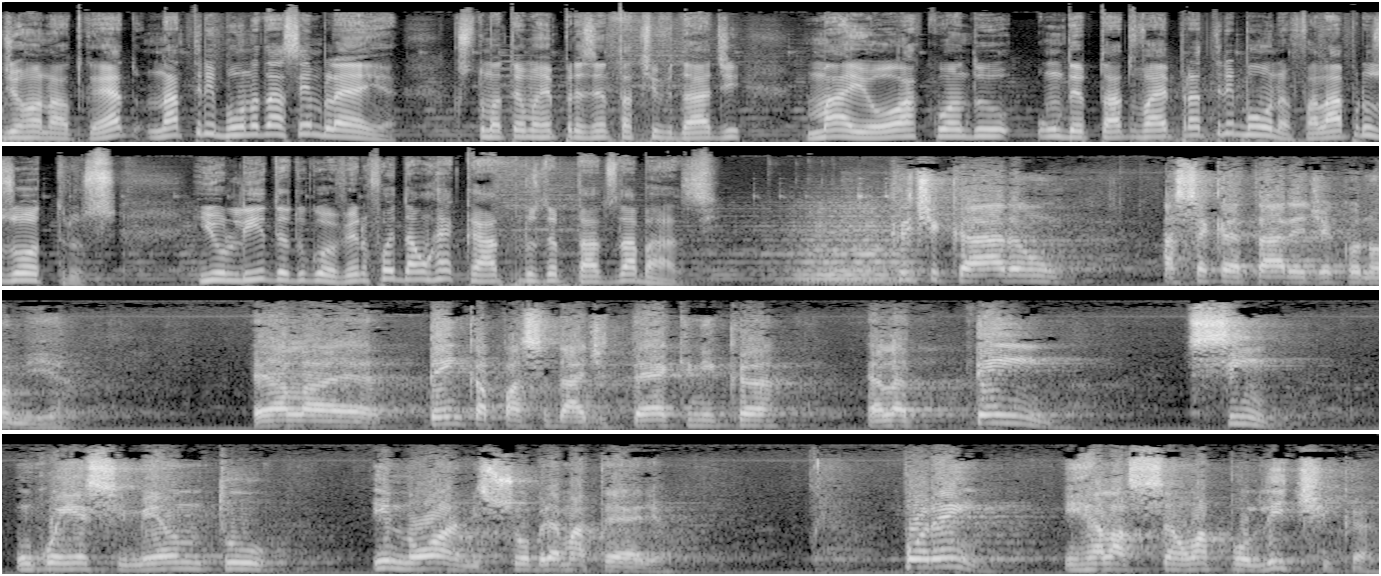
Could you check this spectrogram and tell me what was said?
de Ronaldo Caiado, na tribuna da Assembleia. Costuma ter uma representatividade maior quando um deputado vai para a tribuna, falar para os outros. E o líder do governo foi dar um recado para os deputados da base. Criticaram a secretária de Economia. Ela é, tem capacidade técnica, ela tem, sim, um conhecimento enorme sobre a matéria Porém, em relação à política,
